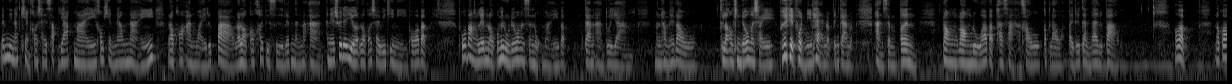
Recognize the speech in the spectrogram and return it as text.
เล่มนี้นักเขียนเขาใช้ศัพท์ยากไหม เขาเขียนแนวไหน เราพออ่านไหวหรือเปล่า แล้วเราก็ค่อยไปซื้อเล่มนั้นมาอ่าน อันนี้ช่วยได้เยอะเราก็ใช้วิธีนี้ เพราะว่าแบบเพราะว่าบางเล่มเราก็ไม่รู้ด้วยว่ามันสนุกไหมแบบการอ่านตัวอย่าง มันทำให้เรา คือเราเอา Kindle มาใช้เพื่อเหตุผลนี้แทนแบบเป็นการแบบอ่าน sample ลองลองดูว่าแบบภาษาเขากับเราอะไปด้วยกันได้หรือเปล่า ว่าแบบแล้วก็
